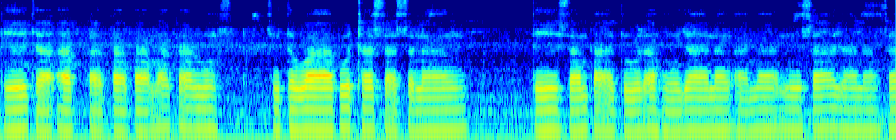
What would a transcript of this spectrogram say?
เตจะอัปปะปะปะมะการุงสุตวาพุทธศาสนังเตสัมปะตุระหูยานังอามานุสายานังสั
